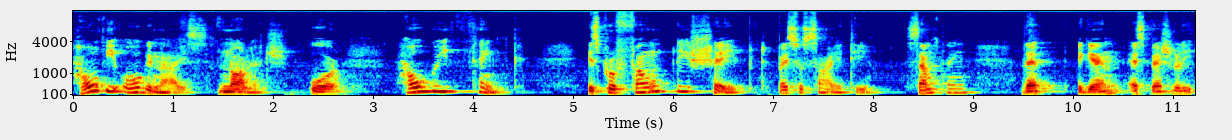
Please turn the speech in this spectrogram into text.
How we organize knowledge or how we think is profoundly shaped by society, something that, again, especially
